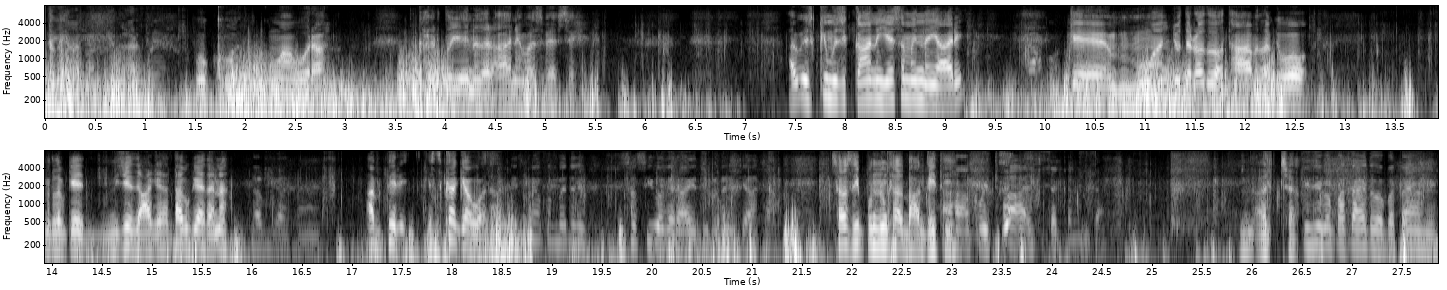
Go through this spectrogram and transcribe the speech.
घर तो घर थे वो खू कुआँ हो रहा घर तो ये नज़र आ रहे हैं बस वैसे। अब इसकी मुझे कहानी ये समझ नहीं आ रही कि मुआन जो दर्द हुआ था मतलब कि वो मतलब कि नीचे जा गया था दब गया था ना? तब गया था अब फिर इसका क्या हुआ था? ससी वगैरह आई थी पता नहीं क्या था। ससी पुन्नू के साथ भाग गई थी। हाँ कोई था अच्छा। किसी को पता है तो वो बताए हमें।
